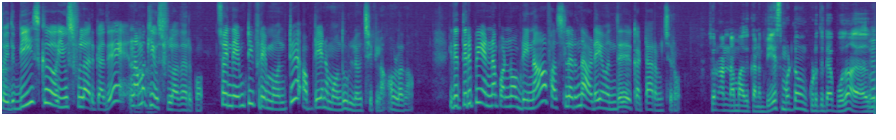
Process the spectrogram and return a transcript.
ஸோ இது பீஸ்க்கு யூஸ்ஃபுல்லாக இருக்காது. நமக்கு யூஸ்ஃபுல்லாக தான் இருக்கும். ஸோ இந்த எம்டி ஃப்ரேம் வந்துட்டு அப்படியே நம்ம வந்து உள்ளே வச்சுக்கலாம். அவ்வளோதான் இது திருப்பி என்ன பண்ணும் அப்படின்னா ஃபர்ஸ்ட்ல இருந்து அடைய வந்து கட்ட ஆரம்பிச்சிரும். ஸோ நம்ம அதுக்கான பேஸ் மட்டும் கொடுத்துட்டா போதும் அது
